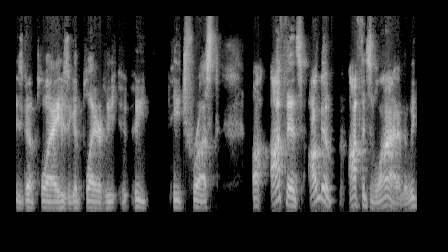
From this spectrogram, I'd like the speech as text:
is going to play, who's a good player, who who, who he trusts. Uh, offense, I'll go offensive line. I mean, we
